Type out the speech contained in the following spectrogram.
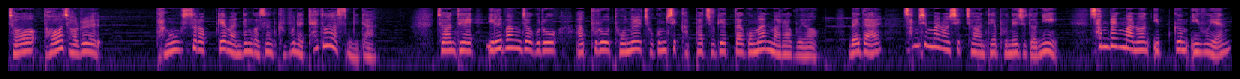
저, 더 저를 당혹스럽게 만든 것은 그분의 태도였습니다. 저한테 일방적으로 앞으로 돈을 조금씩 갚아주겠다고만 말하고요. 매달 30만원씩 저한테 보내주더니 300만원 입금 이후엔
